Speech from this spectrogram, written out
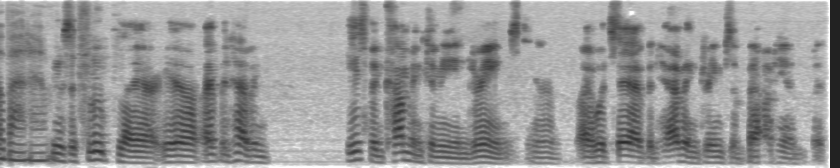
about him. He was a flute player. Yeah. I've been having, he's been coming to me in dreams. You know, I would say I've been having dreams about him, but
